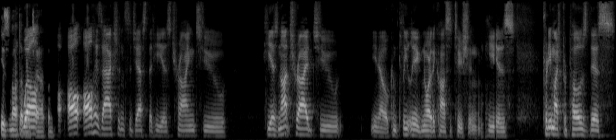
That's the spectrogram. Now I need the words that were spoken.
is not about well, to happen? All, all his actions suggest that he is trying to, he has not tried to, you know, completely ignore the Constitution. He has pretty much proposed this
